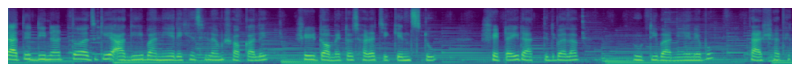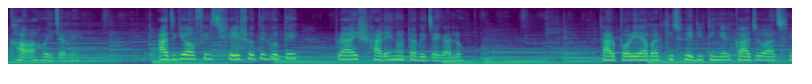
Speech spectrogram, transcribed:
রাতের ডিনার তো আজকে আগেই বানিয়ে রেখেছিলাম সকালে, সেই টমেটো ছাড়া চিকেন স্টু। সেটাই রাত্রিবেলা রুটি বানিয়ে নেব, তার সাথে খাওয়া হয়ে যাবে। আজকে অফিস শেষ হতে হতে প্রায় সাড়ে নটা বেজে গেল। তারপরে আবার কিছু এডিটিংয়ের কাজও আছে।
